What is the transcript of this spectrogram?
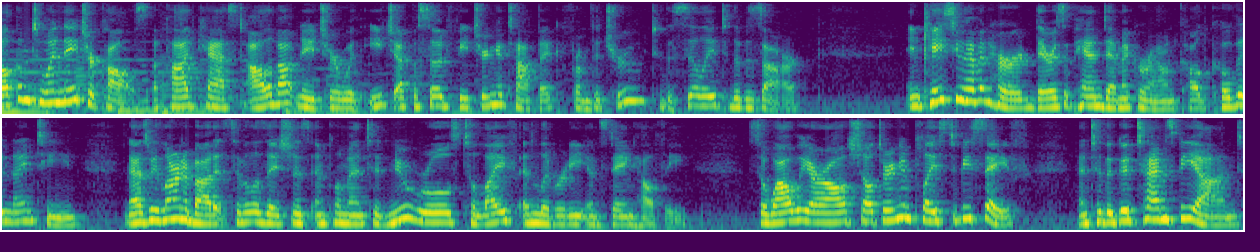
Welcome to When Nature Calls, a podcast all about nature with each episode featuring a topic from the true to the silly to the bizarre. In case you haven't heard, there is a pandemic around called COVID 19, and as we learn about it, civilization has implemented new rules to life and liberty and staying healthy. So while we are all sheltering in place to be safe and to the good times beyond,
